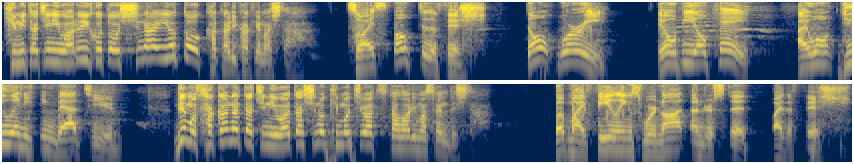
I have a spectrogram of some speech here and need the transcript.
君たちに悪いことをしないよと語りかけました。So I spoke to the fish. Don't worry. It'll be okay. I won't do anything bad to you. でも魚たちに私の気持ちは伝わりませんでした。But my feelings were not understood by the fish.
